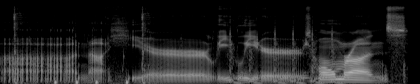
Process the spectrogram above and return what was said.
Uh, not here. League leaders, home runs.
